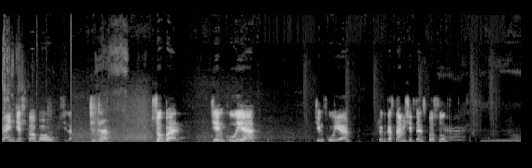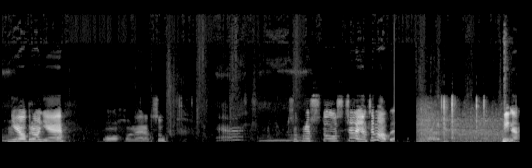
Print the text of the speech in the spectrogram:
będzie z tobą źle. Czytam. Super! Dziękuję! Dziękuję. Przed gastami się w ten sposób nie obronię. O cholera, to są po prostu strzelające moby. Ginę.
